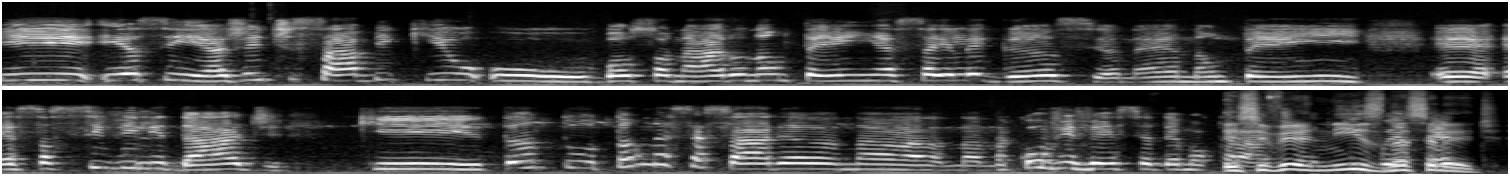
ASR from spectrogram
E, e assim, a gente sabe que o, o, Bolsonaro não tem essa elegância, né? não tem é, essa civilidade que tanto tão necessária na, na, na convivência democrática. Esse verniz, né, Celede?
